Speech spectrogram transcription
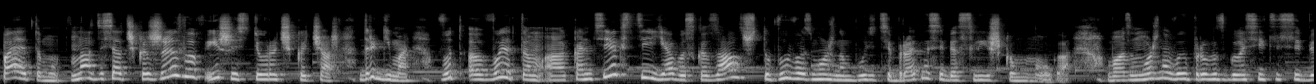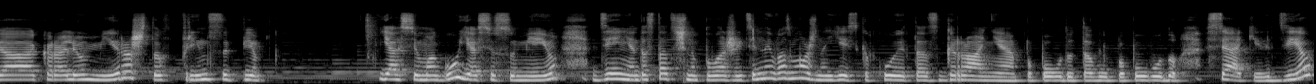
Поэтому у нас десяточка жезлов и шестерочка чаш. Дорогие мои, вот а, в этом а, контексте я бы сказала, что вы, возможно, будете брать на себя слишком много. Возможно, вы провозгласите себя королем мира, что в принципе я все могу, я все сумею. День достаточно положительный. Возможно, есть какое-то сграние по поводу того, по поводу всяких дел.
